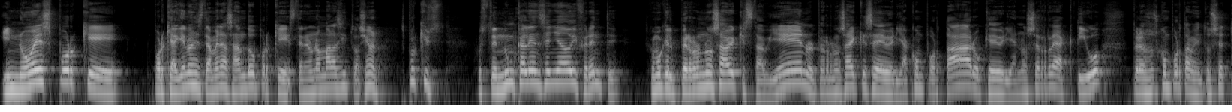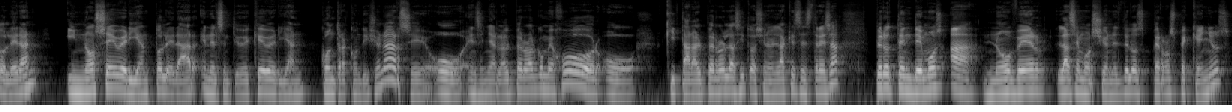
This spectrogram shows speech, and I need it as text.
y no es porque, porque alguien los esté amenazando porque estén en una mala situación. Es porque usted nunca le ha enseñado diferente. Es como que el perro no sabe que está bien o el perro no sabe que se debería comportar o que debería no ser reactivo, pero esos comportamientos se toleran y no se deberían tolerar en el sentido de que deberían contracondicionarse o enseñarle al perro algo mejor o quitar al perro la situación en la que se estresa, pero tendemos a no ver las emociones de los perros pequeños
